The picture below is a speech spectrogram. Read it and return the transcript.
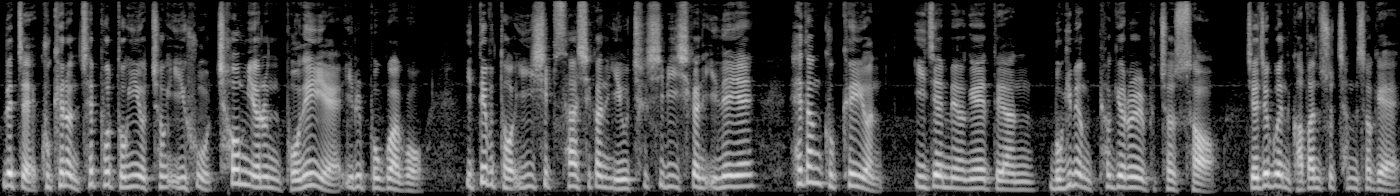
넷째 국회는 체포 동의 요청 이후 처음 여는 본회의에 이를 보고하고 이때부터 24시간 이후 72시간 이내에 해당 국회의원 이재명에 대한 무기명 표결을 붙여서 제적은 과반수 참석에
